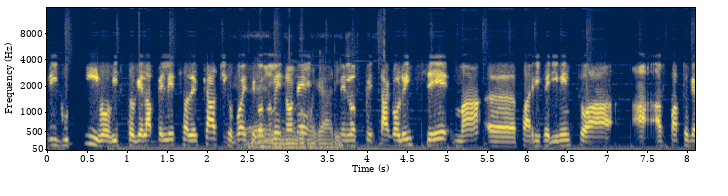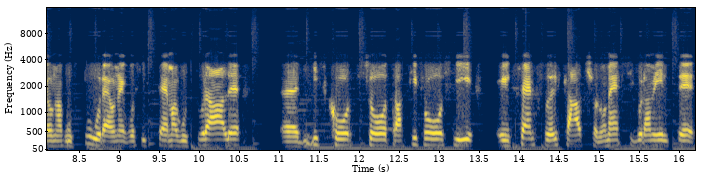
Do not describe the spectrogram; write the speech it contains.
riduttivo, visto che la bellezza del calcio poi secondo me non è magari. nello spettacolo in sé, ma eh, fa riferimento a, a, al fatto che è una cultura, è un ecosistema culturale eh, di discorso tra tifosi e il senso del calcio non è sicuramente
